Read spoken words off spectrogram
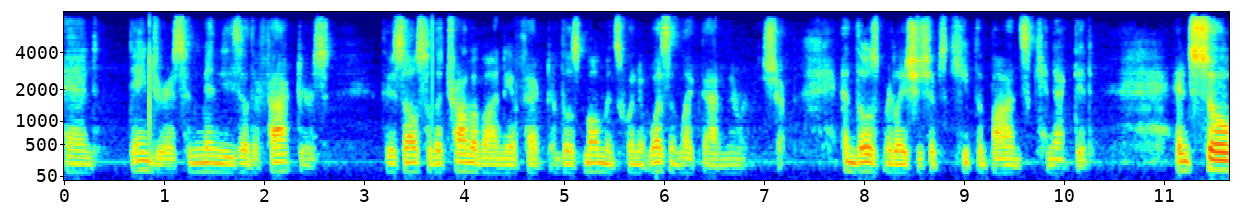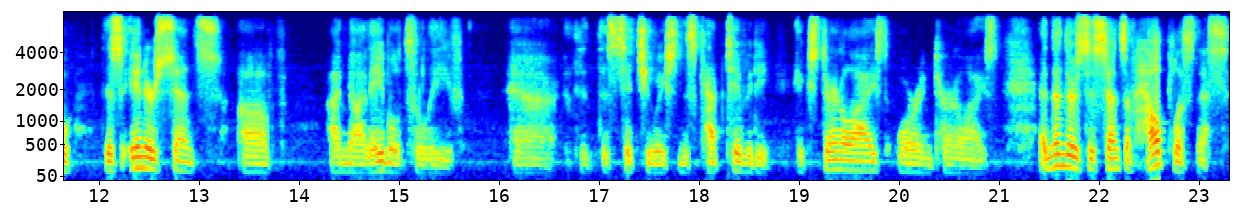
and dangerous and many of these other factors, there's also the trauma bonding effect of those moments when it wasn't like that in the relationship and those relationships keep the bonds connected. And so this inner sense of I'm not able to leave uh, the, the situation, this captivity, externalized or internalized. And then there's this sense of helplessness.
